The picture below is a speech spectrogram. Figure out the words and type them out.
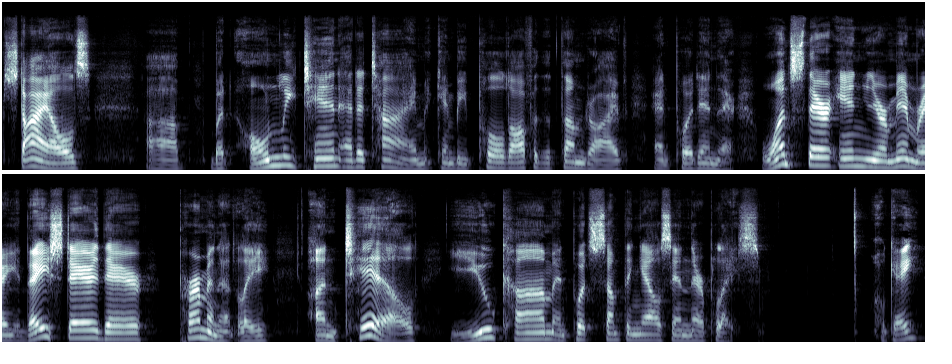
styles uh, but only 10 at a time can be pulled off of the thumb drive and put in there. Once they're in your memory, they stay there permanently until you come and put something else in their place. Okay?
